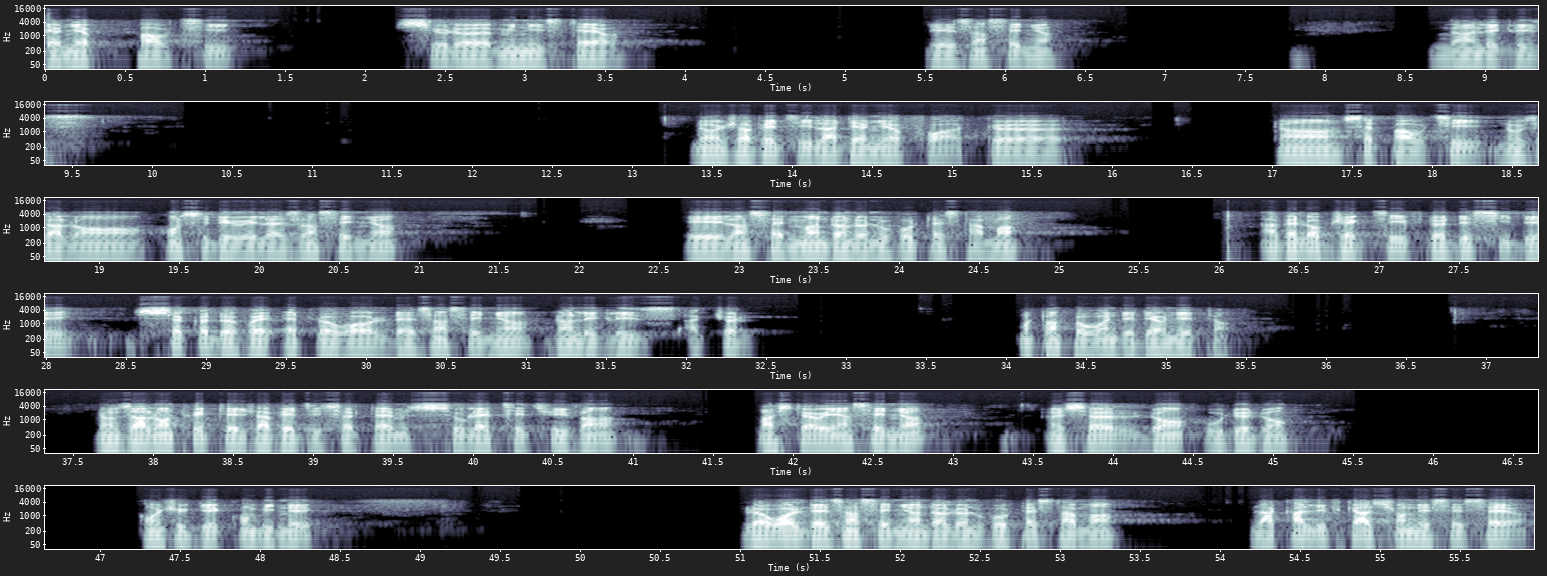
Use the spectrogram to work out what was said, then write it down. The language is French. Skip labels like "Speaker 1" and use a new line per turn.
dernière partie sur le ministère des enseignants dans l'Église. Donc j'avais dit la dernière fois que dans cette partie, nous allons considérer les enseignants et l'enseignement dans le Nouveau Testament avec l'objectif de décider ce que devrait être le rôle des enseignants dans l'Église actuelle, contemporain des derniers temps. Nous allons traiter, j'avais dit ce thème, sous les titres suivants, pasteur et enseignant, un seul don ou deux dons, conjugués, combinés, le rôle des enseignants dans le Nouveau Testament, la qualification nécessaire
